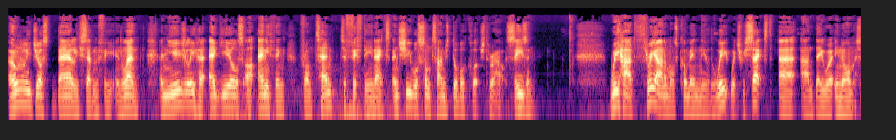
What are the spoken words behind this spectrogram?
only just barely 7 feet in length, and usually her egg yields are anything from 10 to 15 eggs, and she will sometimes double clutch throughout a season. We had three animals come in the other week, which we sexed, uh, and they were enormous,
